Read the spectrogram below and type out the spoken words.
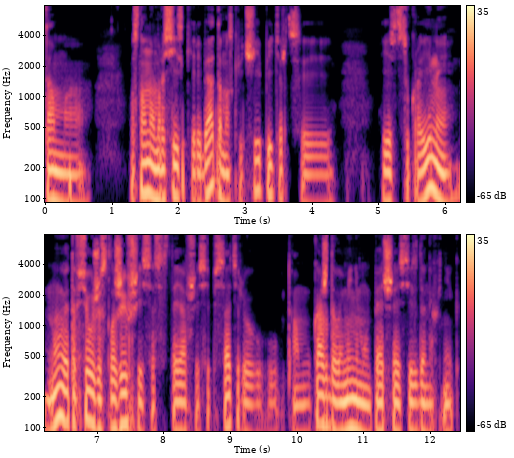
Там а, в основном российские ребята, москвичи, питерцы, есть с Украины. Ну, это все уже сложившиеся, состоявшиеся писатели. Там у каждого минимум 5-6 изданных книг.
